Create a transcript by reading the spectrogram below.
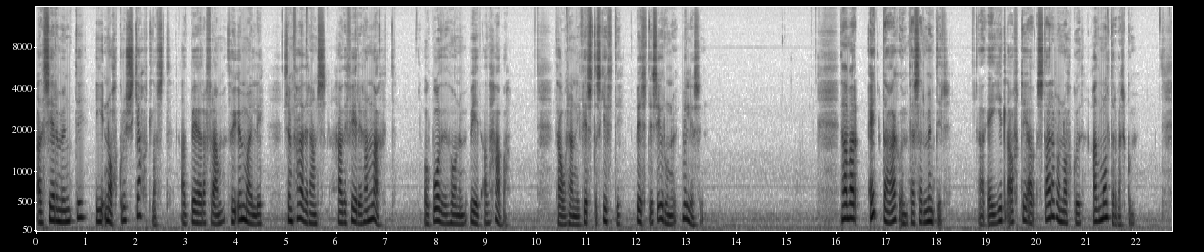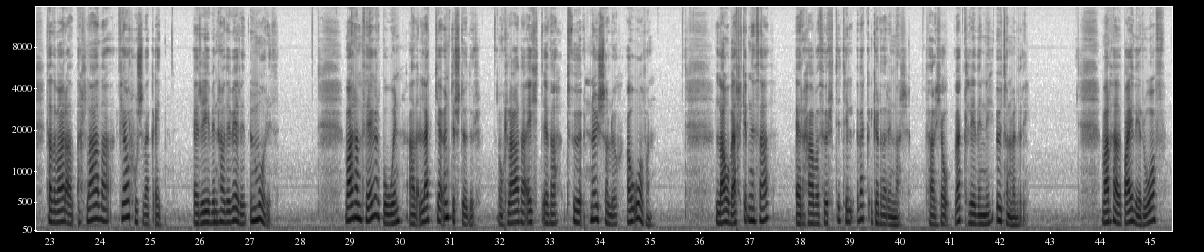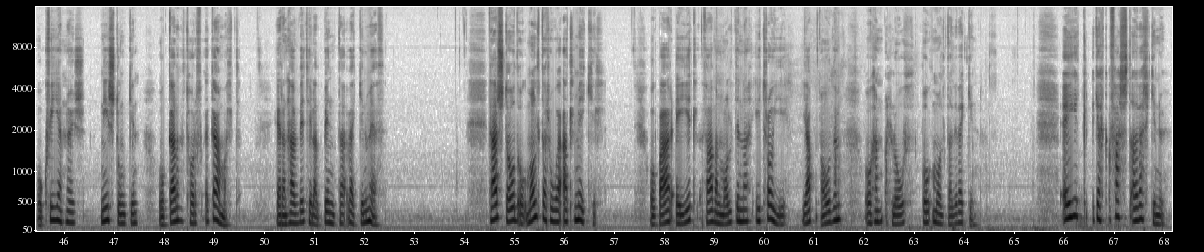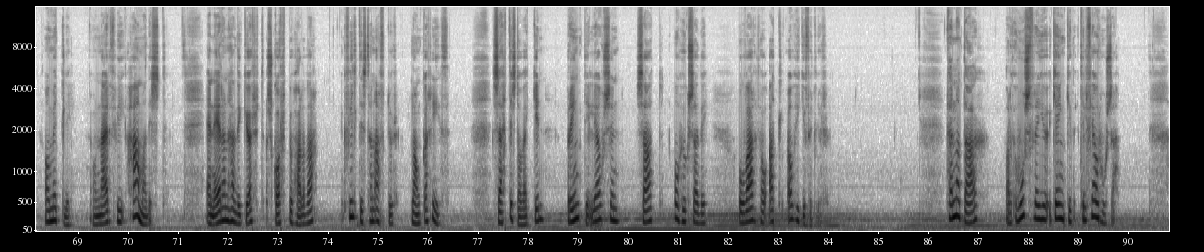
að sér mundi í nokkru skjáttlast að bera fram þau ummæli sem fadir hans hafði fyrir hann lagt og bóðið honum við að hafa. Þá er hann í fyrsta skipti byrti Sigrúnu Viljasin. Það var einn dag um þessar myndir að Egil átti að starfa nokkuð að moldarverkum. Það var að hlaða fjárhúsvegg einn, er rifin hafði verið um vorið. Var hann þegar búinn að leggja undirstöður og hlaða eitt eða tvö nausalög á ofan. Lág verkefni það er hafa þurfti til vegggjörðarinnar, þar hjá veggliðinni utanverðri. Var það bæði róf og kvíjanhaus, nýstungin og garðtorf gamalt, er hann hafði til að binda veggin með. Þar stóð og moldarhúa all mikil og bar Egil þaðan moldina í trógi, jafn óðum og hann hlóð og moldaði veggin. Egil gekk fast að verkinu á milli og nær því hamaðist, en er hann hafði gjört skorpu harða, kvildist hann aftur langa hríð. Settist á veggin, bringdi ljásin, satt og hugsaði og var þá all áhyggjufullur. Þennan dag varð húsfreyju gengið til fjárhúsa.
